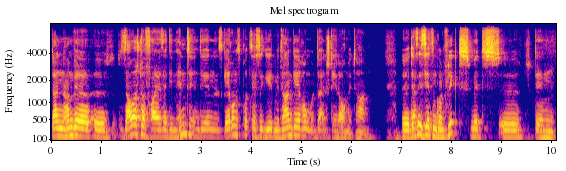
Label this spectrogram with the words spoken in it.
dann haben wir äh, sauerstofffreie Sedimente, in denen es Gärungsprozesse geht, Methangärung und da entsteht auch Methan. Äh, das ist jetzt ein Konflikt mit äh, den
